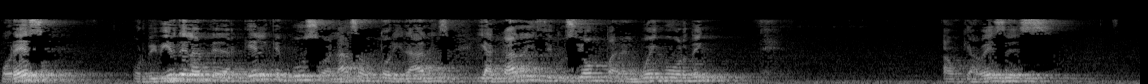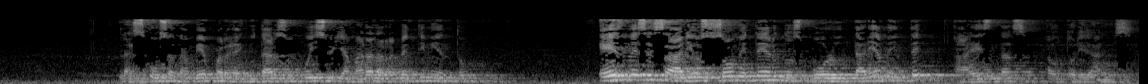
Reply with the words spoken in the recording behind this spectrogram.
Por eso, por vivir delante de aquel que puso a las autoridades y a cada institución para el buen orden, aunque a veces las usa también para ejecutar su juicio y llamar al arrepentimiento, es necesario someternos voluntariamente a estas autoridades.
